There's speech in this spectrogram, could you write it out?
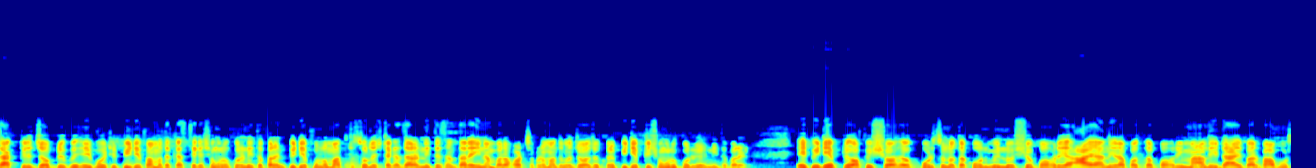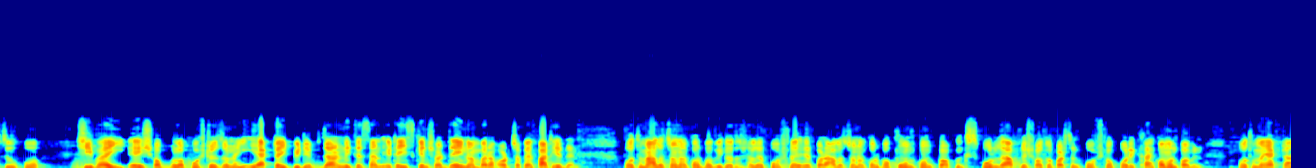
চাকরির জব রিভিউ এই বইটির পিডিএফ আমাদের কাছ থেকে সংগ্রহ করে নিতে পারেন। পিডিএফ মূল্য মাত্র চল্লিশ টাকা। যারা নিতে চান, তারা এই নাম্বারে হোয়াটসঅ্যাপের মাধ্যমে যোগাযোগ করে পিডিএফটি সংগ্রহ করে নিতে পারেন। এই পিডিএফটি অফিস সহায়ক, পরিচ্ছন্নতা কর্মী নৈশ প্রহরী, আয়া, নিরাপত্তা প্রহরী, মালি, ড্রাইভার, বাবুর্চি, উপ সিপাহী এই সবগুলো পোস্টের জন্যই একটাই পিডিএফ যারা নিতে চান, এটা স্ক্রিনশট দিয়ে এই নাম্বারে হোয়াটসঅ্যাপে পাঠিয়ে দেন। প্রথমে আলোচনা করব বিগত সালের প্রশ্ন, এরপর আলোচনা করব কোন কোন টপিকস পড়লে আপনি শত পার্সেন্ট প্রশ্ন পরীক্ষায় কমন পাবেন। প্রথমে একটা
